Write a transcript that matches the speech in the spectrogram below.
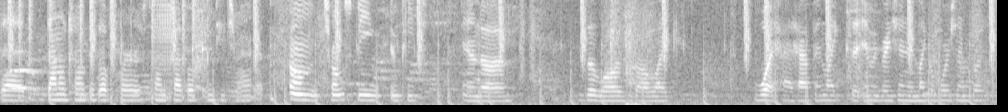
that Donald Trump is up for some type of impeachment. Um, Trump's being impeached, and uh, the laws about like what had happened, like the immigration and like abortion, but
